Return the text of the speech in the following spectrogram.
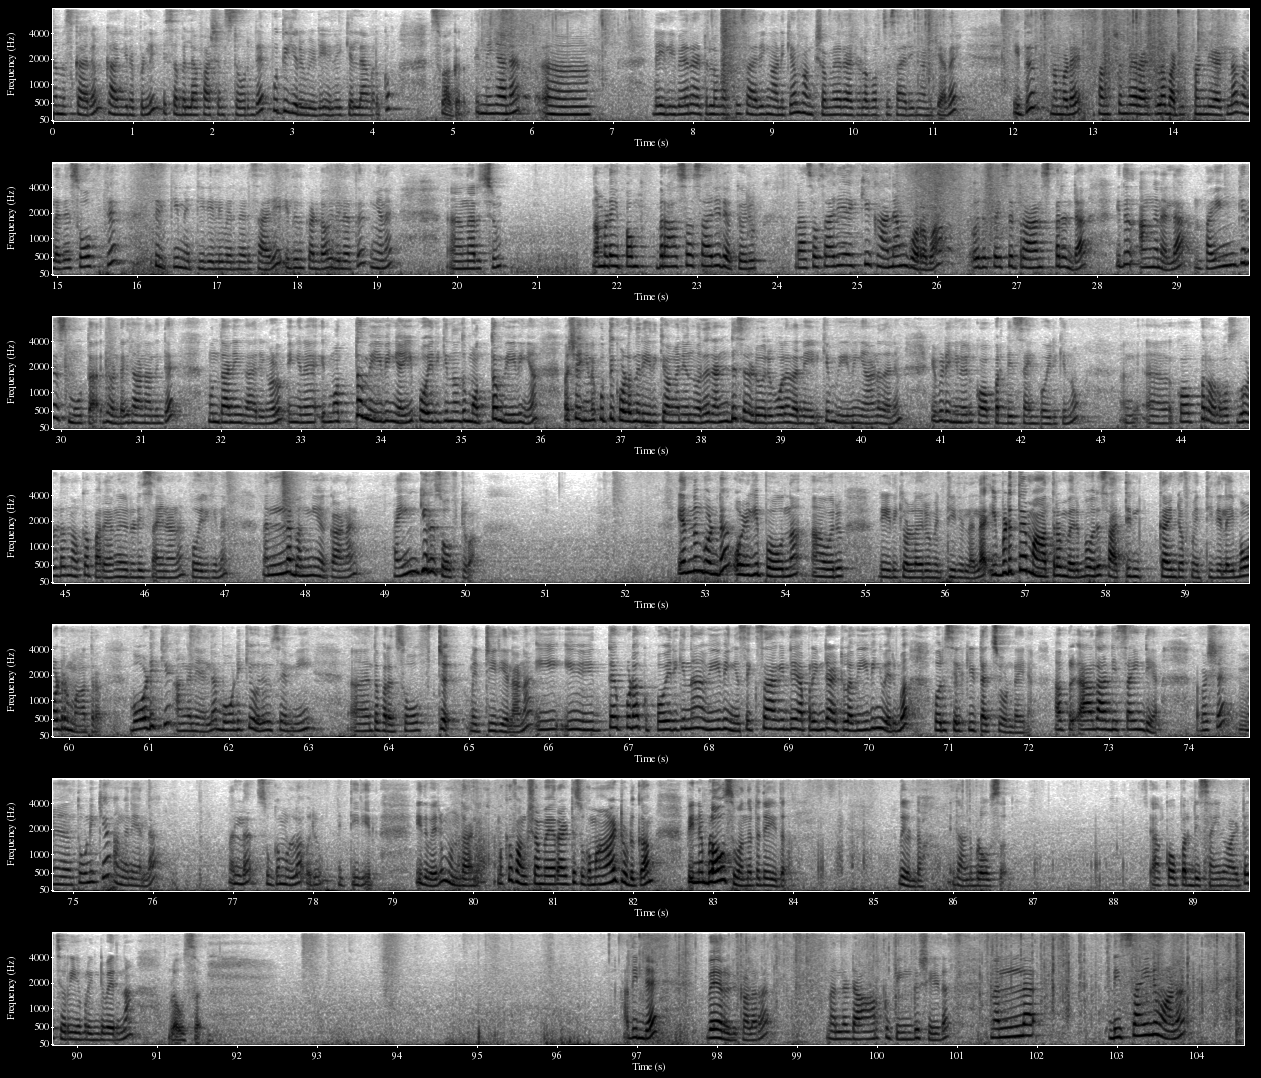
നമസ്കാരം. Kanjirappally Isabella fashion സ്റ്റോറിന്റെ പുതിയൊരു വീഡിയോയിലേക്ക് എല്ലാവർക്കും സ്വാഗതം. ഇന്ന് ഞാൻ ഡെയിലി വെയർ ആയിട്ടുള്ള കുറച്ച് സാരിയും കാണിക്കാം. ഫംഗ്ഷൻ വെയർ ആയിട്ടുള്ള കുറച്ച് സാരിയും കാണിക്കാവേ. ഇത് നമ്മുടെ ഫംഗ്ഷൻ വെയർ ആയിട്ടുള്ള ബഡ്ജറ്റ് ഫ്രണ്ട്ലി ആയിട്ടുള്ള വളരെ സോഫ്റ്റ് സിൽക്കി മെറ്റീരിയലിൽ വരുന്ന ഒരു സാരി. ഇത് കണ്ടോ? ഇതിനകത്ത് ഇങ്ങനെ നിറച്ചും നമ്മുടെ ഇപ്പം ബ്രാസോ സാരിയുടെ ഒക്കെ ഒരു ബ്രാസോ സാരിക്ക് കനം കുറവാണ് ഒരു സൈസ് ട്രാൻസ്പെറന്റാണ് ഇത് അങ്ങനല്ല ഭയങ്കര സ്മൂത്താണ് ഇതുണ്ട് ഇതാണ് അതിന്റെ മുന്താണിയും കാര്യങ്ങളും. ഇങ്ങനെ മൊത്തം വീവിങ്ങാണ് ഈ പോയിരിക്കുന്നത് മൊത്തം വീവിങ്ങാണ് പക്ഷേ ഇങ്ങനെ കുത്തിക്കൊള്ളുന്ന രീതിക്കും അങ്ങനെയൊന്നുമല്ല രണ്ട് സൈഡും ഒരുപോലെ തന്നെ ഇരിക്കും. വീവിങ് ആണ് തന്നെ ഇവിടെ ഇങ്ങനെ ഒരു കോപ്പർ ഡിസൈൻ പോയിരിക്കുന്നു. കോപ്പർ റോസ് ഗോൾഡ് എന്നൊക്കെ പറയാം. അങ്ങനെ ഒരു ഡിസൈനാണ് പോയിരിക്കുന്നത്. നല്ല ഭംഗിയാണ് കാണാൻ. ഭയങ്കര സോഫ്റ്റുമാണ് എന്നും കൊണ്ട് ഒഴുകിപ്പോകുന്ന ആ ഒരു രീതിക്കുള്ള ഒരു മെറ്റീരിയൽ അല്ല. ഇവിടുത്തെ മാത്രം വരുമ്പോൾ ഒരു സാറ്റിൻ കൈൻഡ് ഓഫ് മെറ്റീരിയൽ ഈ ബോർഡർ മാത്രം. ബോഡിക്ക് അങ്ങനെയല്ല ബോഡിക്ക് ഒരു സെമി എന്താ പറയുക സോഫ്റ്റ് മെറ്റീരിയലാണ് ഈ ഇതിന്റെ കൂടെ പോയിരിക്കുന്ന വീവിങ് സിക്സ് ആഗിന്റെ ആ പ്രിന്റ് ആയിട്ടുള്ള വീവിങ് വരുമ്പോൾ ഒരു സിൽക്കി ടച്ചും ഉണ്ട് അതിന്. അത് ആ ഡിസൈന്റെയാണ് പക്ഷേ തുണിക്ക് അങ്ങനെയല്ല. നല്ല സുഖമുള്ള ഒരു മെറ്റീരിയൽ. ഇത് വരും മുന്താണി നമുക്ക് ഫങ്ഷൻ വെയറായിട്ട് സുഖമായിട്ട് എടുക്കാം പിന്നെ ബ്ലൗസ് വന്നിട്ട് ദേ ഇത്. ഇത് കണ്ടോ? ഇതാണ് ബ്ലൗസ് ആ കോപ്പർ ഡിസൈനുമായിട്ട് ചെറിയ പ്രിന്റ് വരുന്ന ബ്ലൗസ് അതിന്റെ വേറൊരു കളറ് നല്ല ഡാർക്ക് പിങ്ക് ഷെയ്ഡ് നല്ല ഡിസൈനുമാണ്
